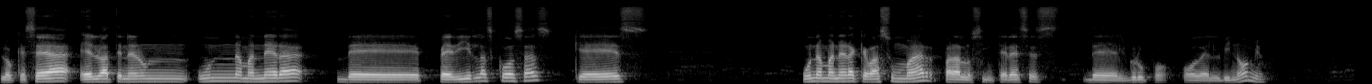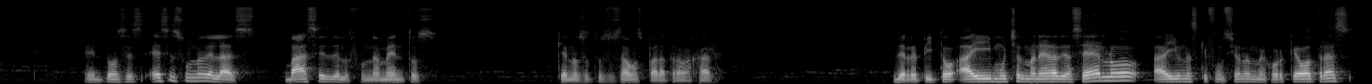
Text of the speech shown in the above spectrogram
lo que sea, él va a tener una manera de pedir las cosas que es una manera que va a sumar para los intereses del grupo o del binomio. Entonces, esa es una de las bases de los fundamentos que nosotros usamos para trabajar le repito, hay muchas maneras de hacerlo, hay unas que funcionan mejor que otras.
